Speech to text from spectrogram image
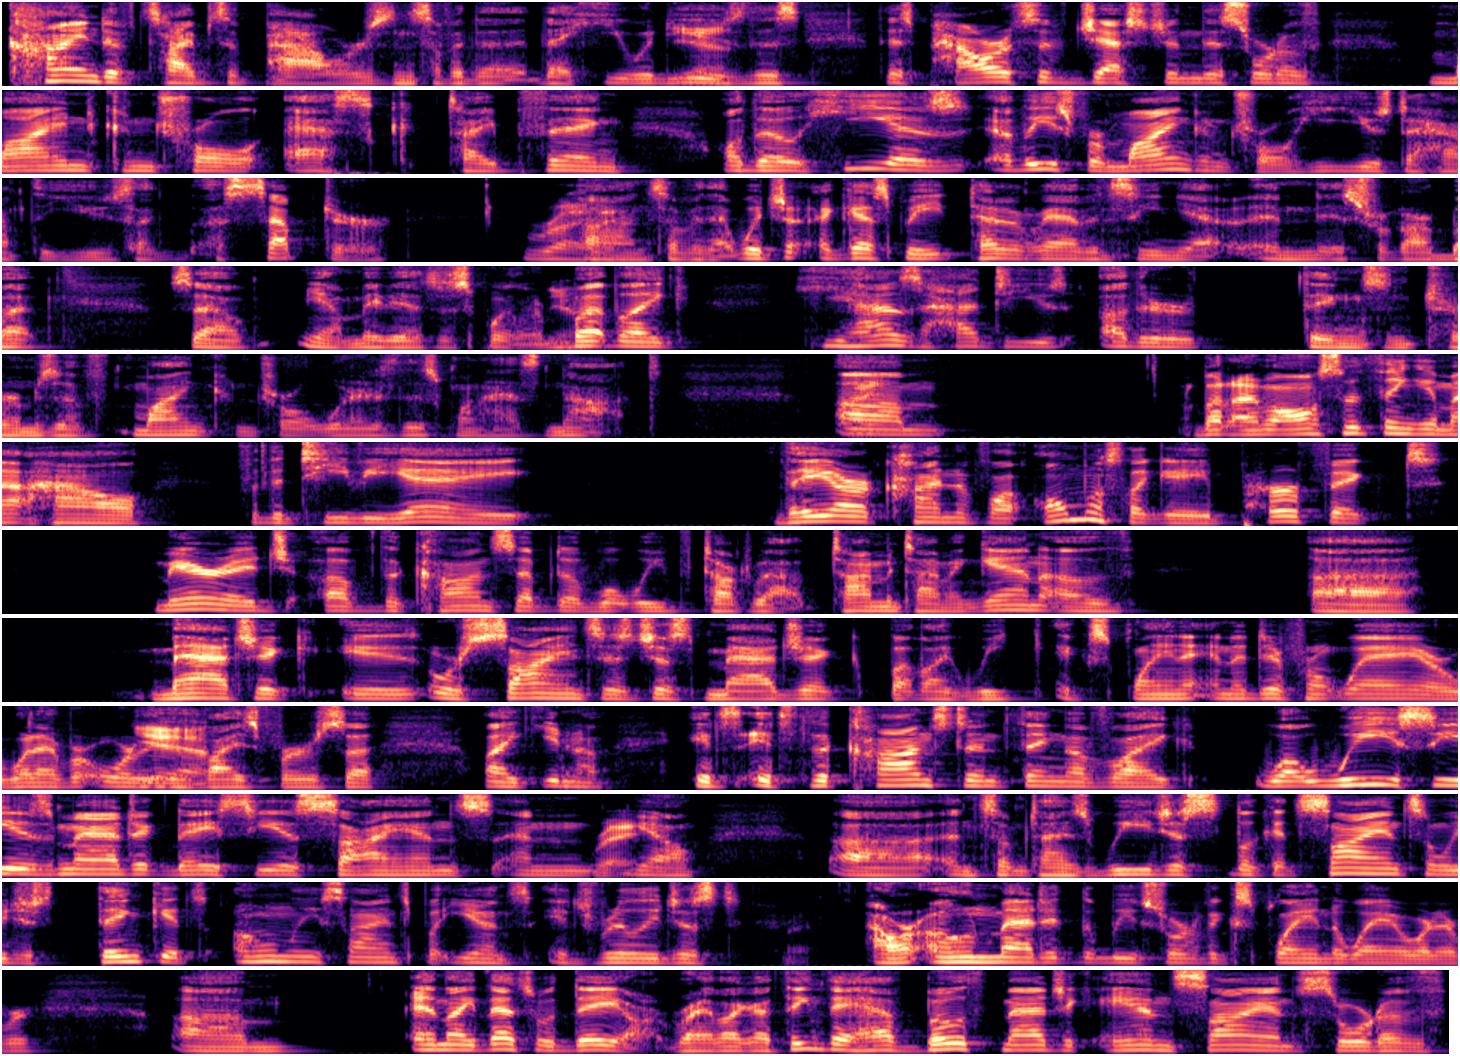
kind of types of powers and stuff like that that he would Yeah. use. This this power of suggestion, this sort of mind control esque type thing. Although he has, at least for mind control, he used to have to use like a scepter right uh, and stuff like that, which I guess we technically haven't seen yet in this regard. But so, you know, maybe that's a spoiler. Yeah. But like he has had to use other things in terms of mind control, whereas this one has not. Right. Um, but I'm also thinking about how for the TVA, they are kind of like, almost like a perfect marriage of the concept of what we've talked about time and time again of uh magic is or science is just magic but like we explain it in a different way or whatever or Yeah. vice versa like you know it's it's the constant thing of like what we see as magic they see as science and Right. you know uh, and sometimes we just look at science and we just think it's only science but you know it's, it's really just Right. our own magic that we've sort of explained away or whatever um and like that's what they are right like i think they have both magic and science sort of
